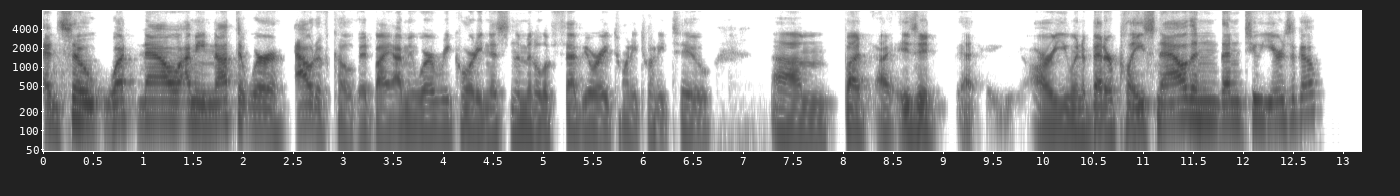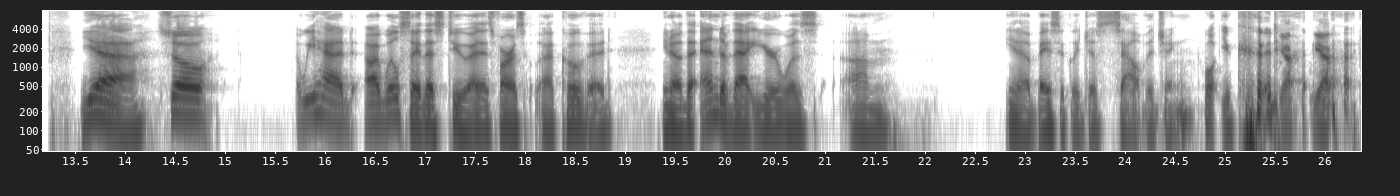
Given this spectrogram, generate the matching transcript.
And so what now? I mean, not that we're out of COVID by, I mean, we're recording this in the middle of February 2022. Um, but uh, is it, uh, are you in a better place now than, than two years ago? Yeah. So we had, I will say this too, as far as uh, COVID, you know, the end of that year was, um, you know, basically just salvaging what you could. Yep. Yep.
